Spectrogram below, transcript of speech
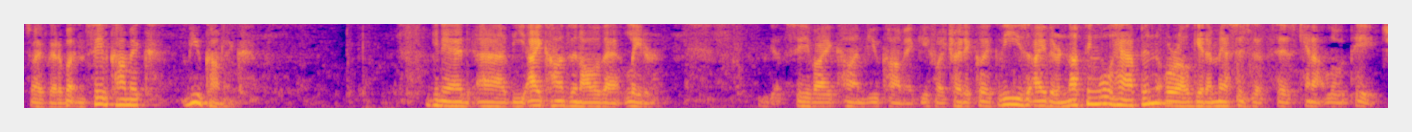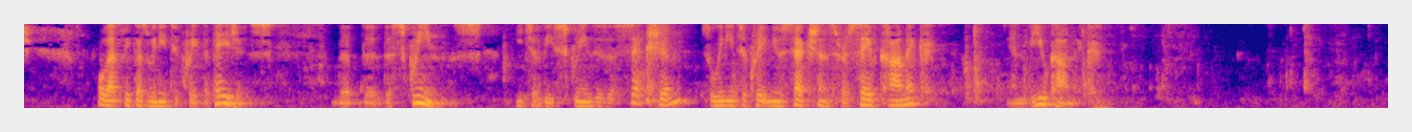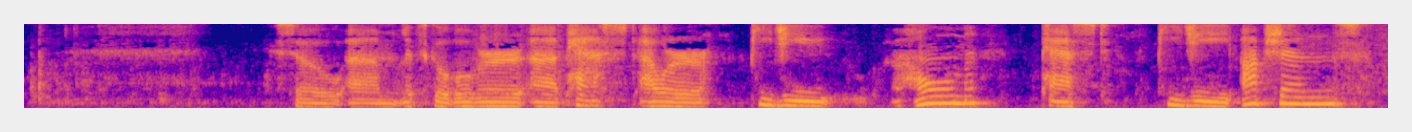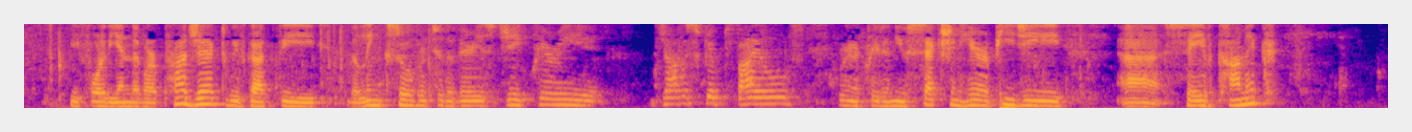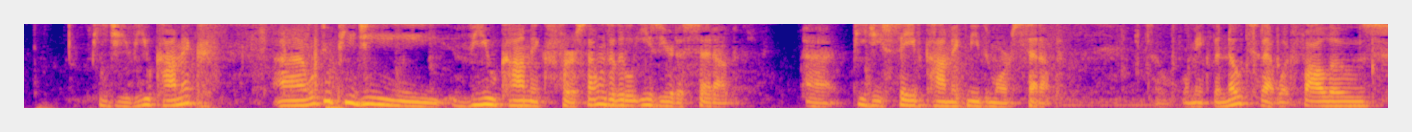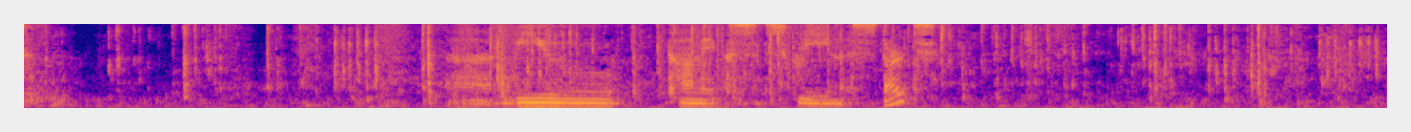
so I've got a button save comic view comic we can add uh, the icons and all of that later. We've got save icon, view comic. If I try to click these, either nothing will happen or I'll get a message that says cannot load page. Well, that's because we need to create the pages, the, the, the screens. Each of these screens is a section, so we need to create new sections for save comic and view comic. So um, let's go over uh, past our PG home, past PG options. Before the end of our project, we've got the, the links over to the various jQuery JavaScript files. We're going to create a new section here, PG uh, save comic, PG view comic. Uh, we'll do PG View Comic first. That one's a little easier to set up. Uh, PG Save Comic needs more setup. So we'll make the note that what follows uh, View Comics screen start.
